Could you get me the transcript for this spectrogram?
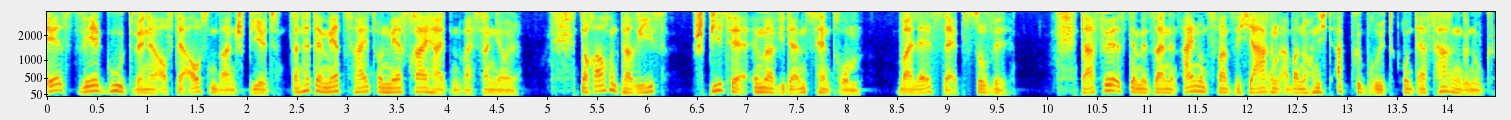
Er ist sehr gut, wenn er auf der Außenbahn spielt. Dann hat er mehr Zeit und mehr Freiheiten, weiß Sagnol. Doch auch in Paris spielte er immer wieder im Zentrum, weil er es selbst so will. Dafür ist er mit seinen 21 Jahren aber noch nicht abgebrüht und erfahren genug.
